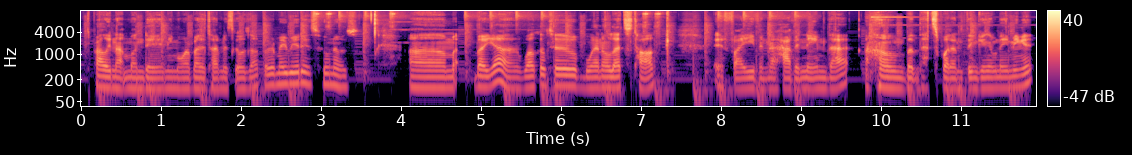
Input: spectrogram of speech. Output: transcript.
It's probably not Monday anymore by the time this goes up, or maybe it is. Who knows? Um, but yeah, welcome to Bueno Let's Talk. If I even haven't named that, um, but that's what I'm thinking of naming it.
